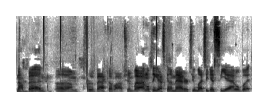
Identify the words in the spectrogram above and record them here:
not bad um, for the backup option. But I don't think that's going to matter too much against Seattle. But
